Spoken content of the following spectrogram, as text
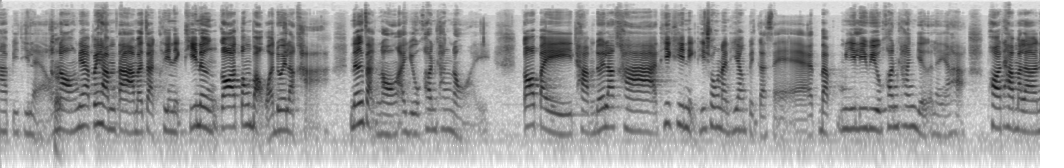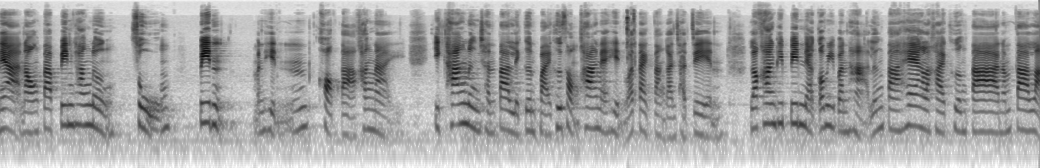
5 ปีที่แล้ว ครับ น้องเนี่ยไปทำตามาจากคลินิกที่หนึ่งก็ต้องบอกว่าด้วยราคา เนื่องจากน้องอายุค่อนข้างน้อย ก็ไปทำด้วยราคาที่คลินิกที่ช่วงนั้นที่ยังเป็นกระแส แบบมีรีวิวค่อนข้างเยอะอะไรอย่างเงี้ยค่ะ พอทำมาแล้วเนี่ยน้องตาปิ้นข้างหนึ่งสูงปิ้น มันเห็นขอบตาข้างใน อีกข้างหนึ่งชั้นตาเล็กเกินไป คือสองข้างเนี่ยเห็นว่าแตกต่างกันชัดเจน แล้วข้างที่ปิ้นเนี่ยก็มีปัญหาเรื่องตาแห้งระคายเคืองตา น้ำตาไหล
